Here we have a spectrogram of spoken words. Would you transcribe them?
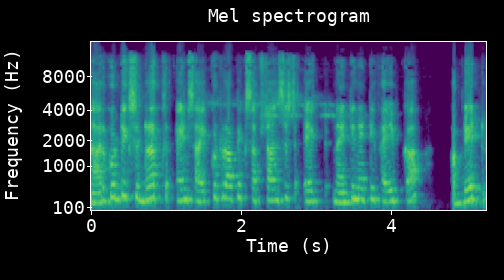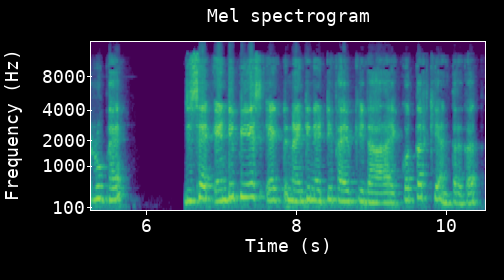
Narcotics Drugs and Psychotropic Substances Act 1985 का अपडेट रूप है, जिसे एनडीपीएस एक्ट 1985 की धारा इकहत्तर के अंतर्गत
